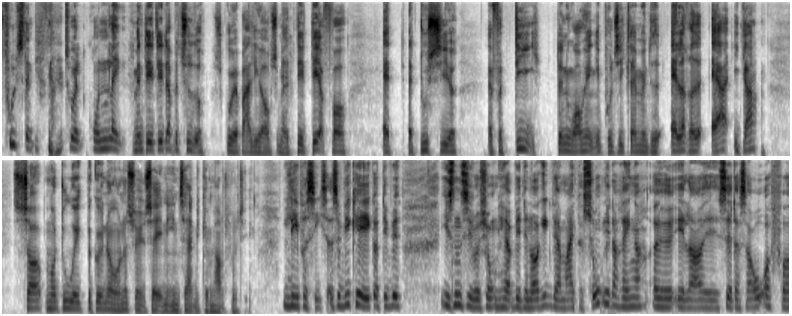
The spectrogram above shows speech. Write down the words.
fuldstændig faktuelt grundlag. Men det er det, der betyder, skulle jeg bare lige have opsummeret. Ja. Det er derfor, at, at du siger, at fordi den uafhængige politiklagmyndighed allerede er i gang, så må du ikke begynde at undersøge sagen internt i Københavns politi. Lige præcis. Altså vi kan ikke, og det vil, i sådan en situation her, vil det nok ikke være mig personligt, der ringer, øh, eller øh, sætter sig over for,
